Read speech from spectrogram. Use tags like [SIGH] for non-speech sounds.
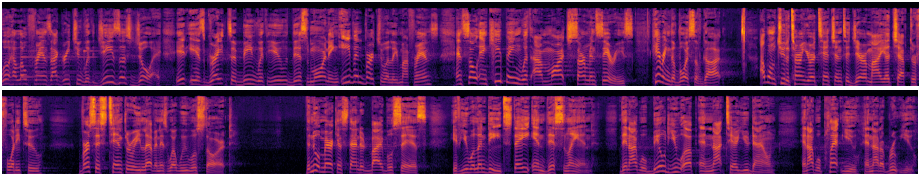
Well, hello, friends. I greet you with Jesus' joy. It is great to be with you this morning, even virtually, my friends. And so, in keeping with our March sermon series, Hearing the Voice of God, I want you to turn your attention to Jeremiah chapter 42. Verses 10 through 11 is where we will start. The New American Standard Bible says, if you will indeed stay in this land, then I will build you up and not tear you down, and I will plant you and not uproot you.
